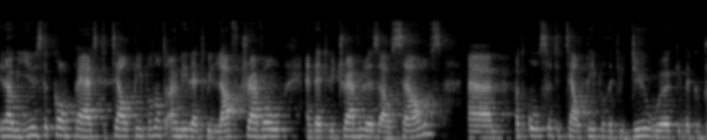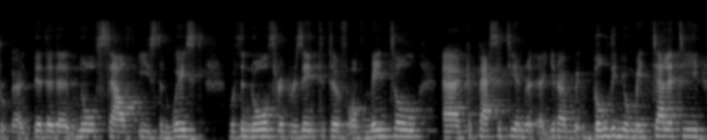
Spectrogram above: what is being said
You know, we use the compass to tell people not only that we love travel and that we travelers ourselves, um, but also to tell people that we do work in the, uh, the, the, the, north, south, east, and west, with the north representative of mental uh, capacity and uh, you know building your mentality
